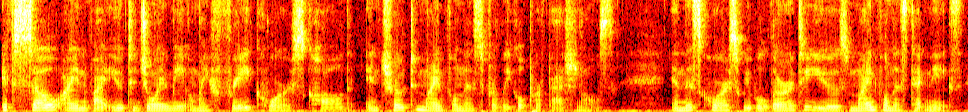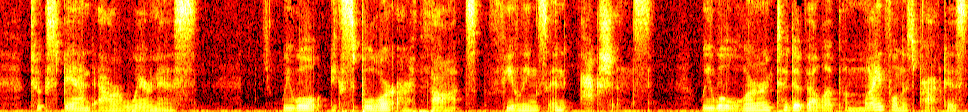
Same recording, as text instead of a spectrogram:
If so, I invite you to join me on my free course called Intro to Mindfulness for Legal Professionals. In this course, we will learn to use mindfulness techniques to expand our awareness. We will explore our thoughts, feelings, and actions. We will learn to develop a mindfulness practice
